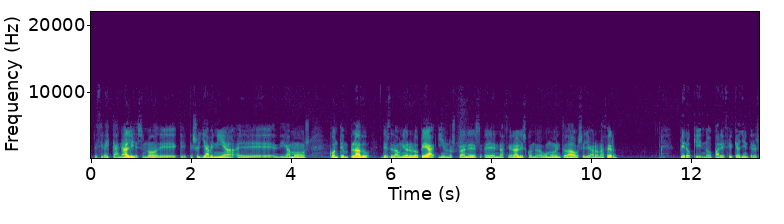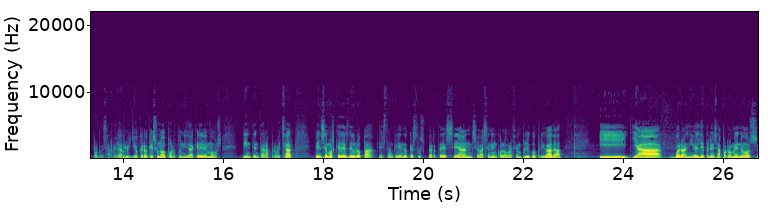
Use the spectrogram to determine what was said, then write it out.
es decir, hay canales, ¿no? De, que, eso ya venía, eh, digamos, contemplado desde la Unión Europea y en los planes nacionales cuando en algún momento dado se llegaron a hacer pero que no parece que haya interés por desarrollarlo. Y yo creo que es una oportunidad que debemos de intentar aprovechar. Pensemos que desde Europa están queriendo que estos PERTES sean, se basen en colaboración público-privada y ya, bueno, a nivel de prensa por lo menos,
